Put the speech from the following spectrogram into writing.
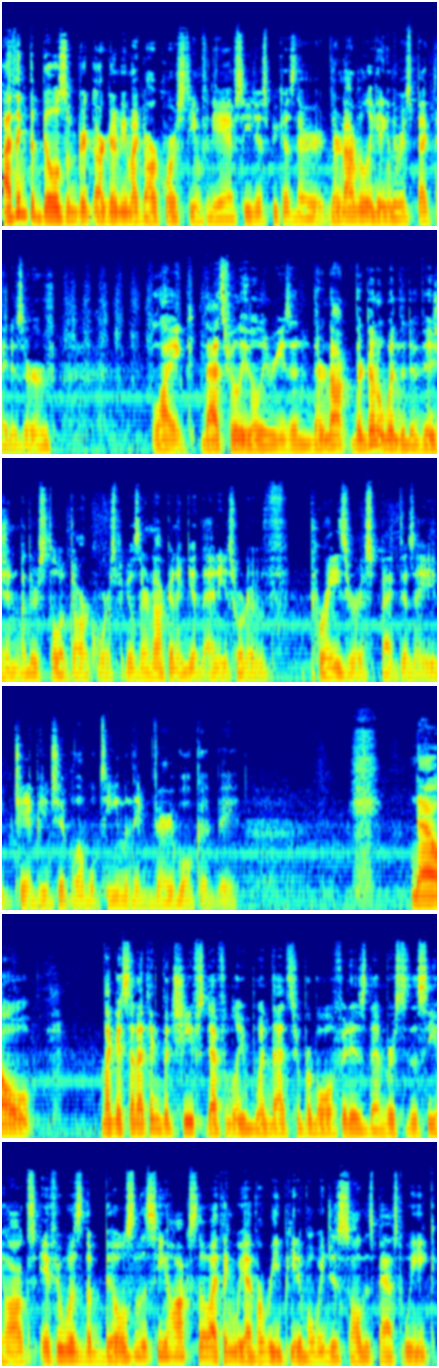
I think the Bills are, going to be my dark horse team for the AFC just because they're they're not really getting the respect they deserve. Like that's really the only reason they're not they're going to win the division, but they're still a dark horse because they're not going to get any sort of praise or respect as a championship level team, and they very well could be. Now, like I said, I think the Chiefs definitely win that Super Bowl if it is them versus the Seahawks. If it was the Bills and the Seahawks, though, I think we have a repeat of what we just saw this past week.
